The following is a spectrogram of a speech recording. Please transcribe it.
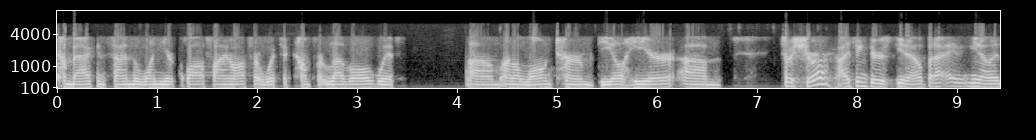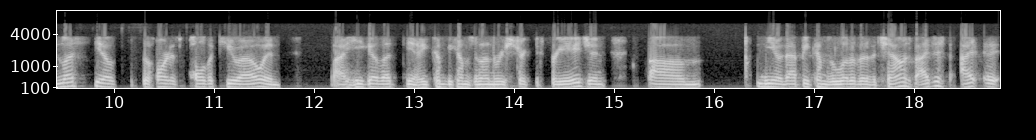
come back and sign the one year qualifying offer? What's a comfort level with um, on a long term deal here? Um, so sure, I think there's you know, but I you know unless you know the Hornets pull the QO and uh, he got let you know he becomes an unrestricted free agent. Um, you know that becomes a little bit of a challenge. But I just I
